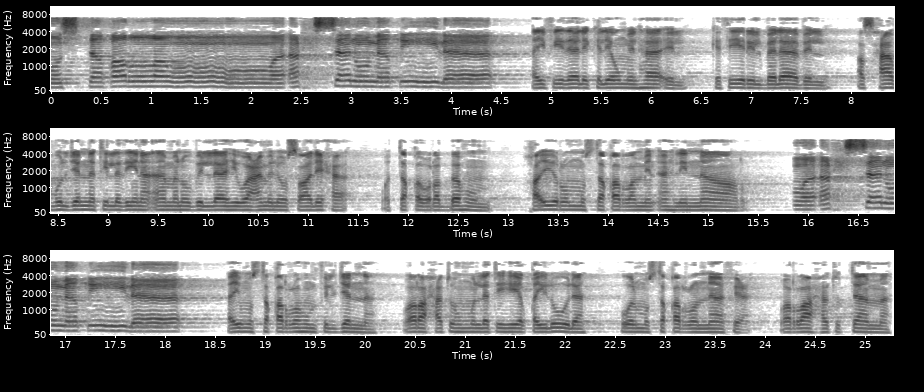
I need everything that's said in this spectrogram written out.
مستقرا وأحسن مقيلا. أي في ذلك اليوم الهائل كثير البلابل أصحاب الجنة الذين آمنوا بالله وعملوا صالحا واتقوا ربهم خير مستقرا من أهل النار. وأحسن مقيلا. أي مستقرهم في الجنة وراحتهم التي هي القيلولة هو المستقر النافع. والراحة التامة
